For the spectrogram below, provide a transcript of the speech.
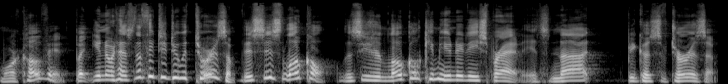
more COVID. But you know, it has nothing to do with tourism. This is local. This is your local community spread. It's not because of tourism.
